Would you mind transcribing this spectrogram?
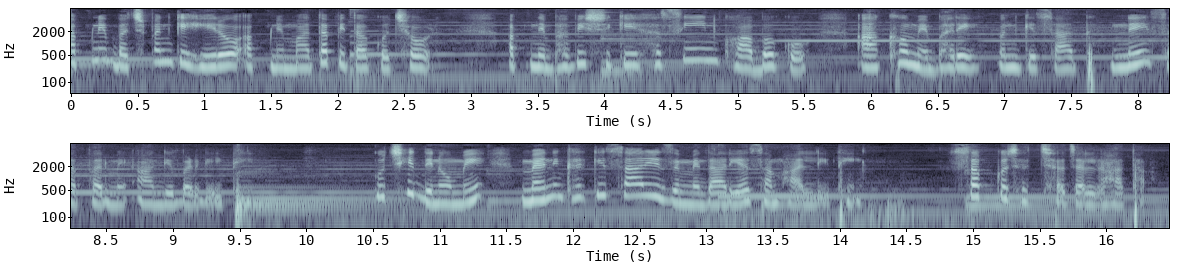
अपने बचपन के हीरो अपने माता पिता को छोड़, अपने भविष्य के हसीन ख्वाबों को आँखों में भरे उनके साथ नए सफ़र में आगे बढ़ गई थी। कुछ ही दिनों में मैंने घर की सारी जिम्मेदारियाँ संभाल ली थी। सब कुछ अच्छा चल रहा था।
